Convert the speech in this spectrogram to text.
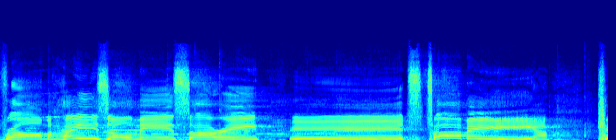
from Haslemere, Surrey. It's Tommy King.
